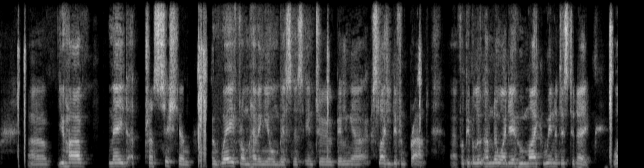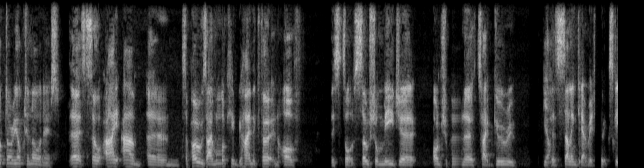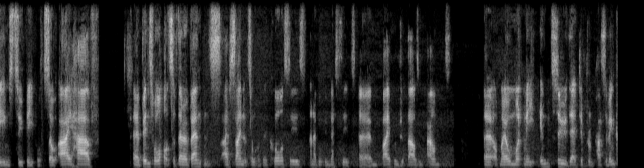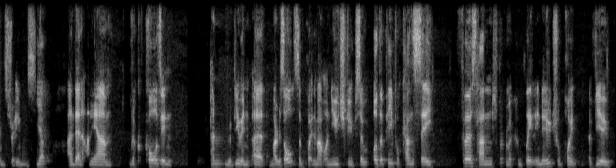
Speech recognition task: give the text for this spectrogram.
Uh, you have made a transition away from having your own business into building a slightly different brand. Uh, for people who have no idea who Mike Winnet is today, what are you up to nowadays? Uh, so I am, um, suppose I'm looking behind the curtain of this sort of social media entrepreneur type guru Yeah. that's selling get rich quick schemes to people. So I have uh, been to lots of their events. I've signed up to a lot of their courses, and I've invested um, five hundred thousand pounds uh, of my own money into their different passive income streams Yep. and then I am recording and reviewing uh, my results and putting them out on YouTube so other people can see firsthand from a completely neutral point of view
